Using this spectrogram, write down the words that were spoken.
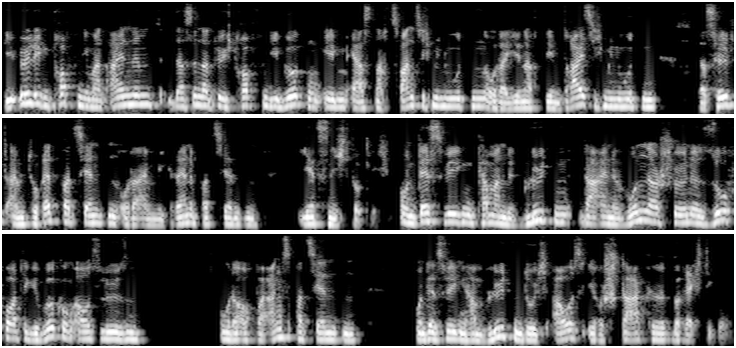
Die öligen Tropfen, die man einnimmt, das sind natürlich Tropfen, die wirken eben erst nach 20 Minuten oder je nachdem 30 Minuten. Das hilft einem Tourette-Patienten oder einem Migräne-Patienten jetzt nicht wirklich. Und deswegen kann man mit Blüten da eine wunderschöne, sofortige Wirkung auslösen oder auch bei Angstpatienten. Und deswegen haben Blüten durchaus ihre starke Berechtigung.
